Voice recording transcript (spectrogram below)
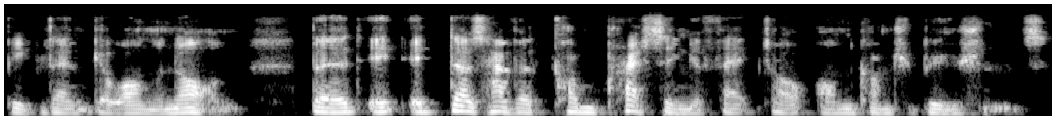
people don't go on and on, but it, it does have a compressing effect on, on contributions.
